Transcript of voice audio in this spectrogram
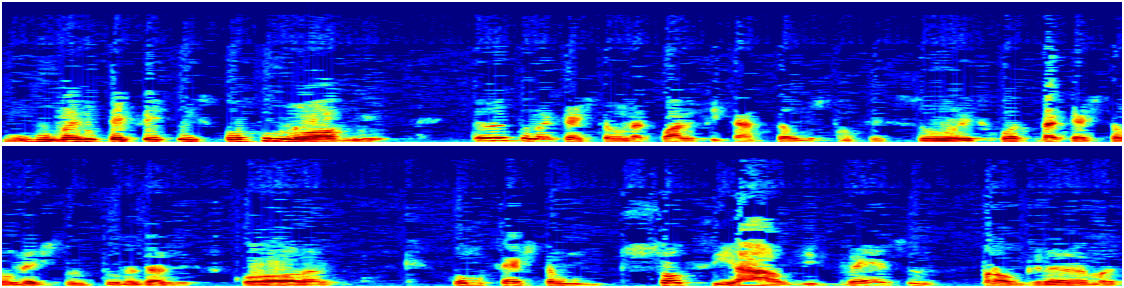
O governo tem feito um esforço enorme, tanto na questão da qualificação dos professores, quanto da questão da estrutura das escolas, como questão social, diversos programas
